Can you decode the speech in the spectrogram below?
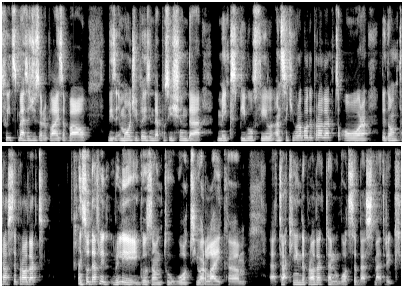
tweets, messages, and replies about this emoji plays in that position that makes people feel insecure about the product or they don't trust the product. And so definitely, really, it goes down to what you are like um, uh, tracking in the product and what's the best metric.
